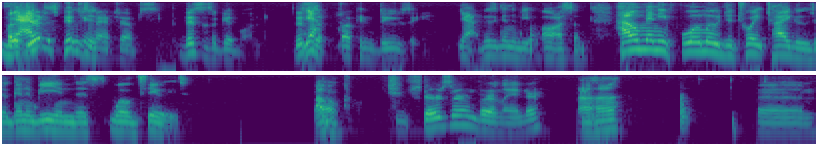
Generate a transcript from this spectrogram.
But if you're in the pitching matchups, this is a good one. This Yeah. is a fucking doozy. Yeah, this is going to be awesome. How many former Detroit Tigers are going to be in this World Series? Well, Scherzer and Verlander. Uh huh. Um,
